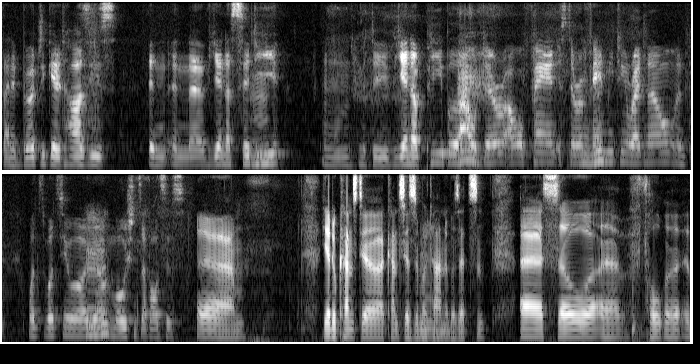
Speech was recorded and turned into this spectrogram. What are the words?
deine Birdie-Geld-Hasis in, in äh, Vienna City, Hm. ähm, mit den Vienna people out there, our fan, is there a Mhm. fan meeting right now? And what's, what's your, your Mhm. emotions about this? Ähm, ja, du kannst ja, kannst ja simultan übersetzen. Äh, so, äh, fo- äh,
